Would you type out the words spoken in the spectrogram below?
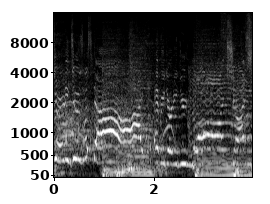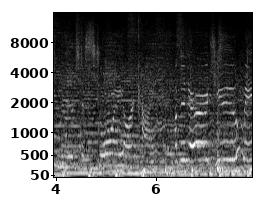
Dirty dudes must die! Every dirty dude wants us nerds destroy our kind. Of the nerds you minimize.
